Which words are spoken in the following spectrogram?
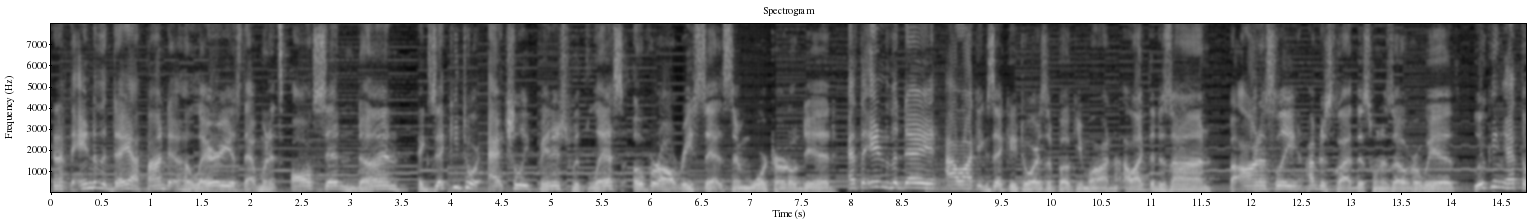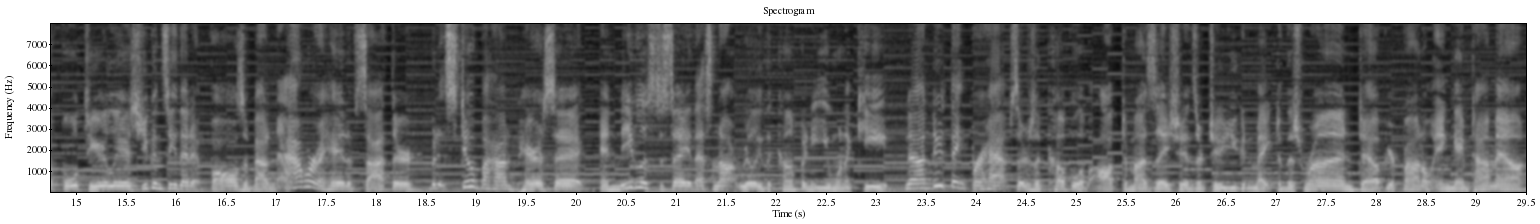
and at the end of the day, I find it hilarious that when it's all said and done, Exeggutor actually finished with less overall resets than Wartortle did. At the end of the day, I like Exeggutor as a Pokemon. I like the design, but honestly, I'm just glad this one is over with. Looking at the full tier list, you can see that it falls about an hour ahead of Scyther, but it's still behind Parasect, and needless to say, that's not really the company you want to keep. Now, I do think perhaps there's a couple of optimizations or two you can make to this run to help your final in-game timeout,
